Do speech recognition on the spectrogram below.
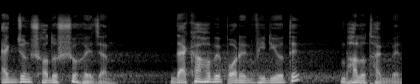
একজন সদস্য হয়ে যান। দেখা হবে পরের ভিডিওতে। ভালো থাকবেন।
